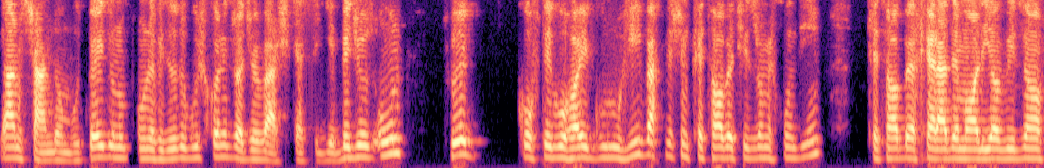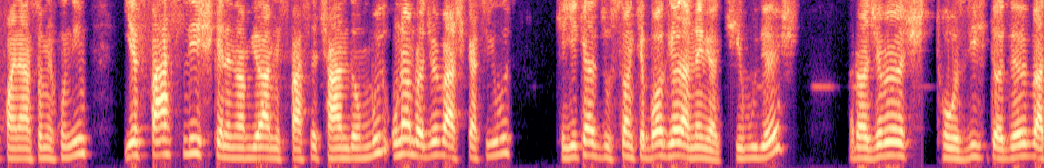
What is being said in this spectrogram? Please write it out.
یا هم چندم بود؟ برید اون, اون اپیزود رو گوش کنید راجع به ورشکستگی. به جز اون توی گفتگوهای گروهی وقتی داشتیم کتاب چیز رو میخوندیم کتاب خرد مالی یا Wisdom of Finance رو میخوندیم. یه فصلیش که نمی‌دونم یادم نیست فصل چندم بود اونم راجع به ورشکستگی بود که یکی از دوستان که باز یادم نمیاد کی بودش راجبش توضیح داده و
